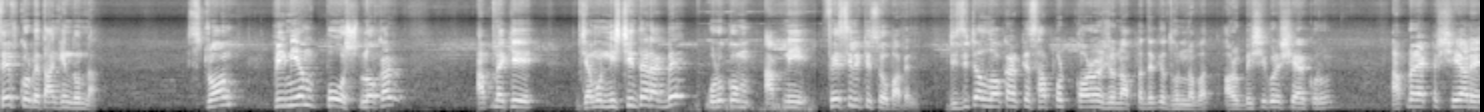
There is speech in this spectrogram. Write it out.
সেভ করবে তা কিন্তু না। স্ট্রং প্রিমিয়াম পোষ লকার আপনাকে যেমন নিশ্চিন্তায় রাখবে, ওরকম আপনি ফেসিলিটিসও পাবেন। ডিজিটাল লকারকে সাপোর্ট করার জন্য আপনাদেরকে ধন্যবাদ। আরও বেশি করে শেয়ার করুন। আপনার একটা শেয়ারে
